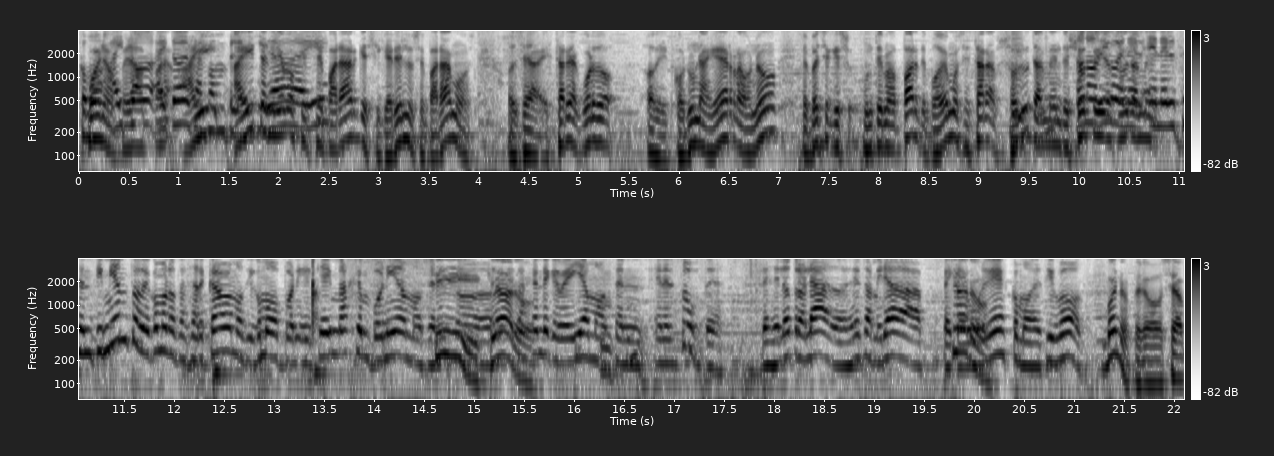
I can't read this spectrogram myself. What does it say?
Como bueno, hay, pero todo- hay toda esa ahí, complejidad ahí tendríamos que ahí. separar, que si querés lo separamos. O sea, estar de acuerdo con una guerra o no, me parece que es un tema aparte. Podemos estar absolutamente. Yo No, no, estoy digo, en el, absolutamente. en el sentimiento de cómo nos acercábamos y cómo qué imagen poníamos en, Sí, en claro. esa gente que veíamos en, en el subte. Desde el otro lado, desde esa mirada pequeña Claro. como decís vos. Bueno, pero o sea,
